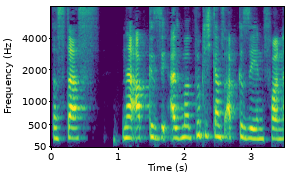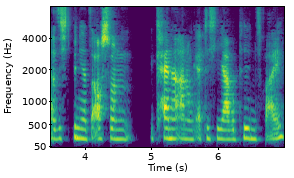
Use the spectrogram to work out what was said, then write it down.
dass das, ne, abgesehen, also mal wirklich ganz abgesehen von, also ich bin jetzt auch schon, keine Ahnung, etliche Jahre pillenfrei.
